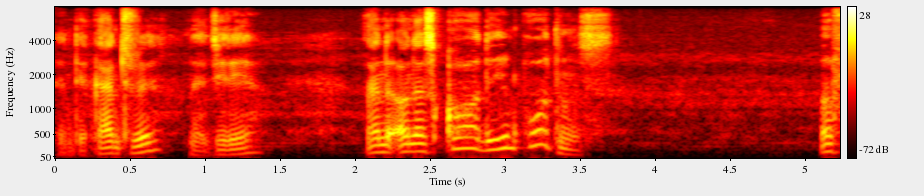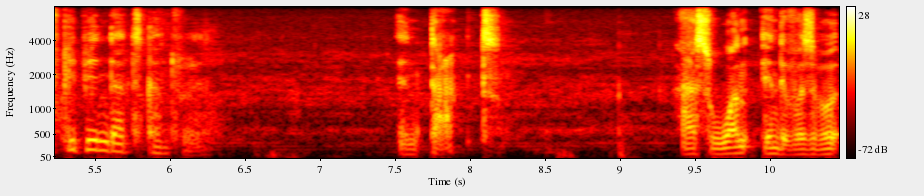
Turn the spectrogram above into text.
in the country, Nigeria, and underscored the importance of keeping that country intact as one indivisible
